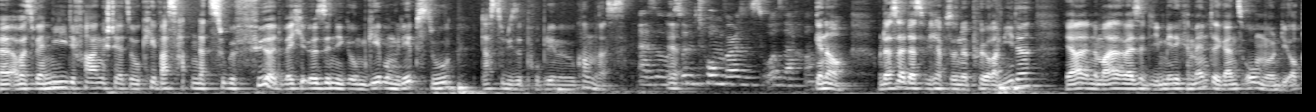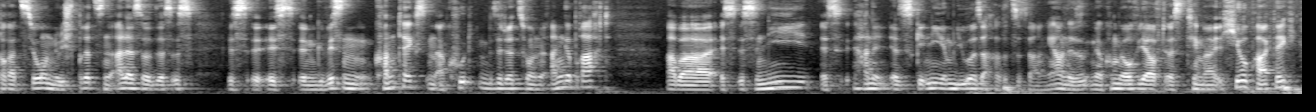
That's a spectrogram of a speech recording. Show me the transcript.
aber es werden nie die Fragen gestellt, so, okay, was hat denn dazu geführt? Welche irrsinnige Umgebung lebst du, dass du diese Probleme bekommen hast? Also ja. Symptom versus Ursache. Genau. Und das ist halt das, ich habe so eine Pyramide, ja, normalerweise die Medikamente ganz oben und die Operationen, die Spritzen, alles, so, das ist, ist, ist in gewissen Kontext, in akuten Situationen angebracht aber es ist nie, es, handelt, es geht nie um die Ursache sozusagen. Ja? Und da kommen wir auch wieder auf das Thema Chiropraktik,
